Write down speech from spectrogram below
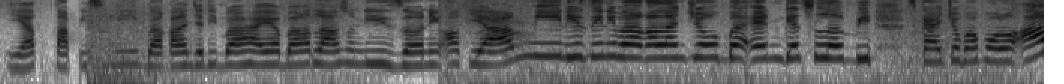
Ya, tapi sini bakalan jadi bahaya banget langsung di zoning out Yami. Di sini bakalan coba engage lebih. Sky coba follow up.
